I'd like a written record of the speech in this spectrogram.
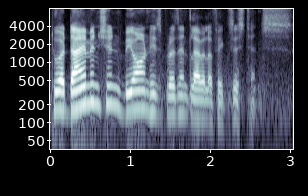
to a dimension beyond his present level of existence.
